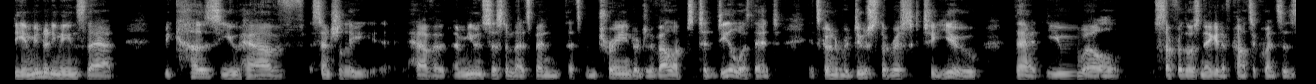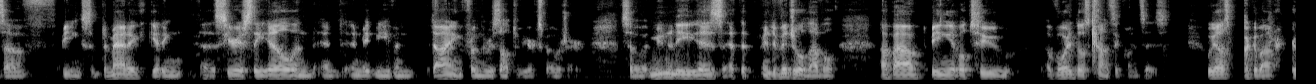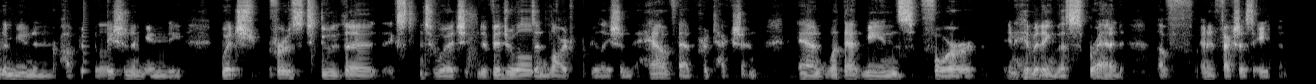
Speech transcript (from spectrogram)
The immunity means that because you have essentially have an immune system that's been that's been trained or developed to deal with it, it's going to reduce the risk to you that you will suffer those negative consequences of being symptomatic, getting uh, seriously ill, and, and, and maybe even dying from the result of your exposure. So, immunity is at the individual level about being able to avoid those consequences. We also talk about herd immunity or population immunity, which refers to the extent to which individuals in a large population have that protection and what that means for inhibiting the spread of an infectious agent.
